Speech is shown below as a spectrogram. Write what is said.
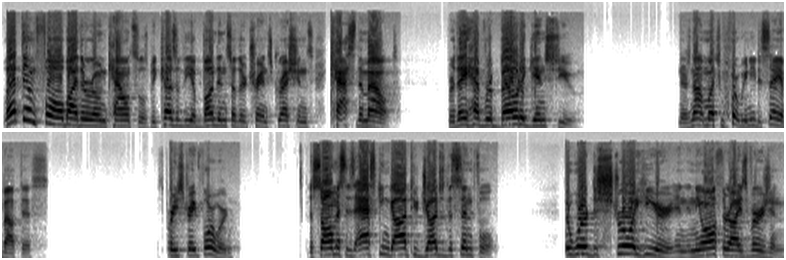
Let them fall by their own counsels. Because of the abundance of their transgressions, cast them out, for they have rebelled against you. There's not much more we need to say about this. It's pretty straightforward. The psalmist is asking God to judge the sinful. The word destroy here in, in the authorized version,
